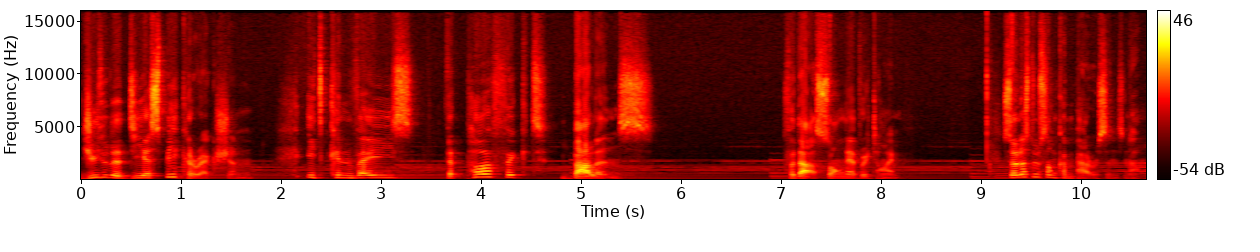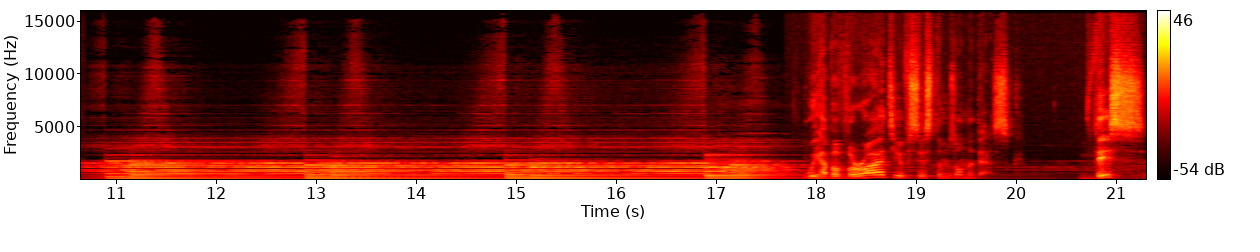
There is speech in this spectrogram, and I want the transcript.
Due to the DSP correction, it conveys the perfect balance for that song every time. So let's do some comparisons now. We have a variety of systems on the desk. This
